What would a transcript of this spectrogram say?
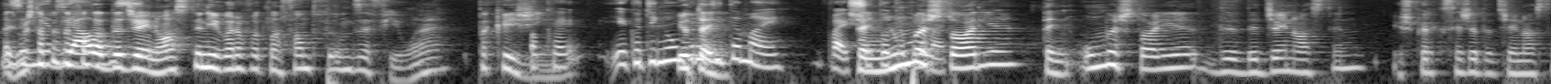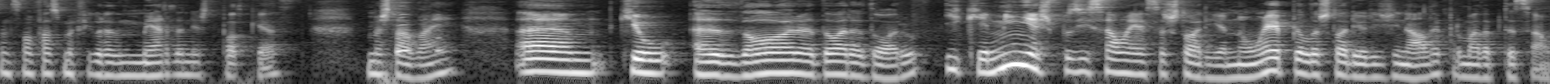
Mas estavas a falar da Jane Austen e agora vou-te lançar um, um desafio, hein? para queijinho. Ok. É que eu tinha um Eu para tenho- ti também. Vai, Tenho uma primeira. história, tenho uma história de, de Jane Austen. Eu espero que seja da Jane Austen, se não faço uma figura de merda neste podcast, mas está bem. Ahm, que eu adoro, adoro, adoro, e que a minha exposição a essa história não é pela história original, é por uma adaptação.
